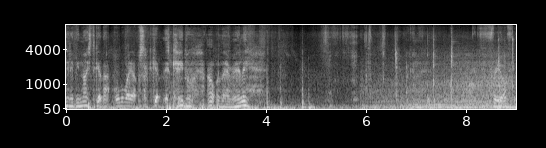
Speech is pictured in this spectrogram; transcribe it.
It'd be nice to get that all the way up so I could get this cable out of there really. If I can get the free off a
